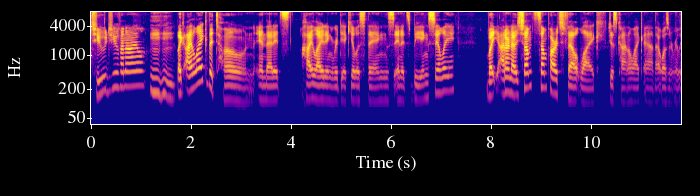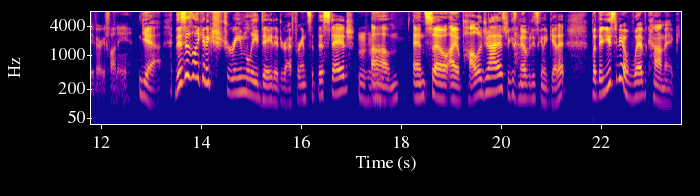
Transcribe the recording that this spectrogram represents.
too juvenile. Mm-hmm. Like I like the tone and that it's highlighting ridiculous things and it's being silly. But I don't know, some some parts felt like just kind of like, ah, that wasn't really very funny. Yeah, this is like an extremely dated reference at this stage. Mhm. Um, and so I apologize because nobody's gonna get it. But there used to be a web comic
